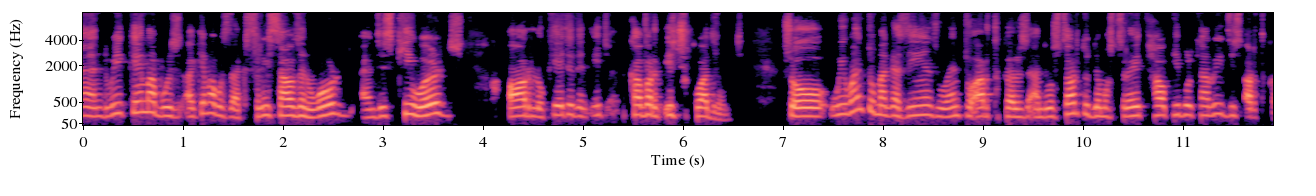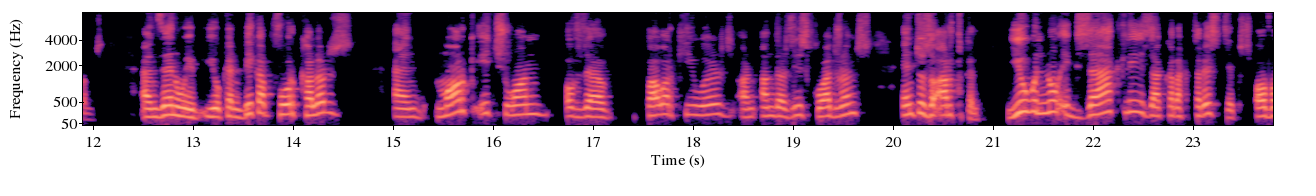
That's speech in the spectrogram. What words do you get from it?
and we came up with I came up with like 3,000 words and these keywords are located in each covered each quadrant. So we went to magazines, we went to articles, and we start to demonstrate how people can read these articles. And then we you can pick up four colors and mark each one of the power keywords under these quadrants into the article. You will know exactly the characteristics of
